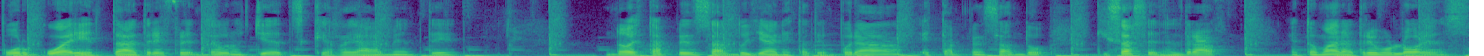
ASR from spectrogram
por 40 a 3 frente a unos Jets que realmente no están pensando ya en esta temporada, están pensando quizás en el draft, en tomar a Trevor Lawrence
